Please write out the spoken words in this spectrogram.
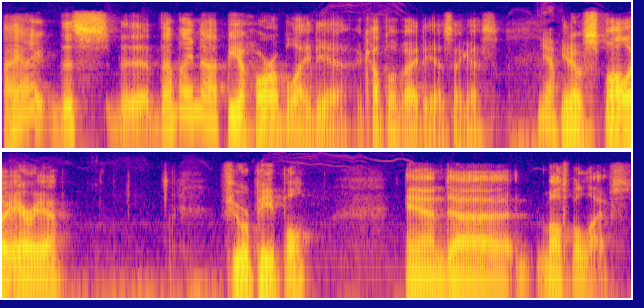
I, I this uh, that might not be a horrible idea. A couple of ideas, I guess. Yeah. You know, smaller area, fewer people, and uh, multiple lives.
